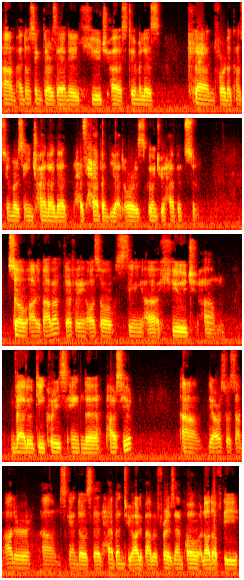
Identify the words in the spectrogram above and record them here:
Um, I don't think there's any huge uh, stimulus plan for the consumers in China that has happened yet or is going to happen soon. So Alibaba definitely also seeing a huge um, value decrease in the past year. Um, there are also some other um, scandals that happened to Alibaba. For example, a lot of the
